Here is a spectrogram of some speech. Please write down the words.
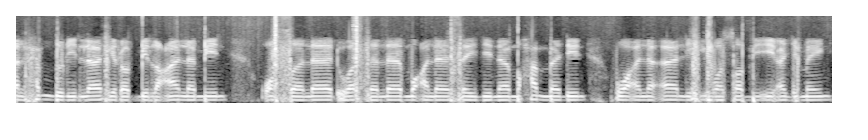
Alhamdulillahi rabbil alamin wassalatu wassalamu ala sayyidina Muhammadin wa ala alihi wa sahbihi ajmain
